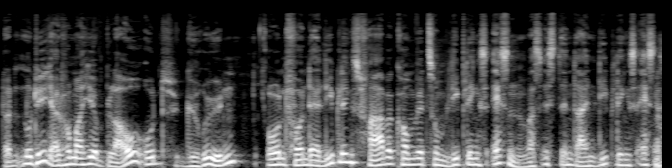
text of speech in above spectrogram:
Dann notiere ich einfach mal hier blau und grün. Und von der Lieblingsfarbe kommen wir zum Lieblingsessen. Was ist denn dein Lieblingsessen?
